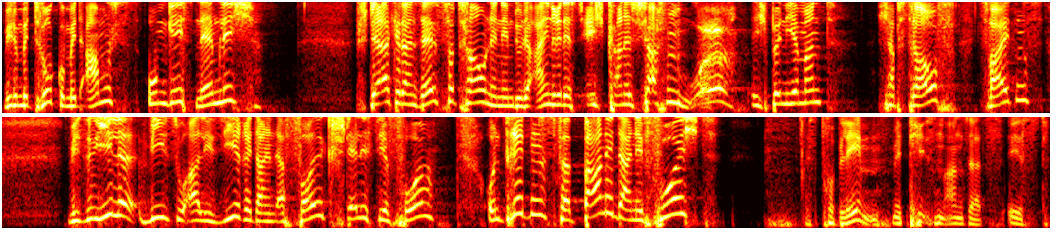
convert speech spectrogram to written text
wie du mit Druck und mit Angst umgehst, nämlich stärke dein Selbstvertrauen, indem du dir einredest, ich kann es schaffen, ich bin jemand, ich hab's drauf. Zweitens, visuelle, visualisiere deinen Erfolg, stell es dir vor. Und drittens, verbanne deine Furcht. Das Problem mit diesem Ansatz ist,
